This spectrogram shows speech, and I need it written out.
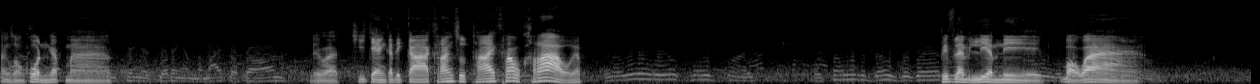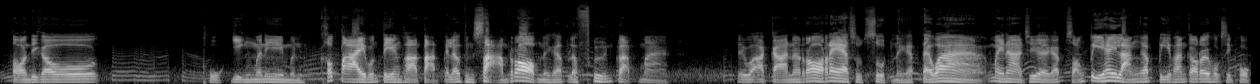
ทั้งสองคนครับมาเรียกว่าชี้แจงกติกาครั้งสุดท้ายคร่าวๆครับคลิฟแลนด์วิลเลียมนี่บอกว่า ตอนที่เขา ถูกยิงมานี่เหมือนเขาตายบนเตียงผ่าตัดไปแล้วถึง 3 รอบนะครับ แล้วฟื้นกลับมาเรียกว่าอาการร่อแร่สุดๆนะครับ แต่ว่าไม่น่าเชื่อครับ 2 ปีให้หลังครับ ปี 1966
